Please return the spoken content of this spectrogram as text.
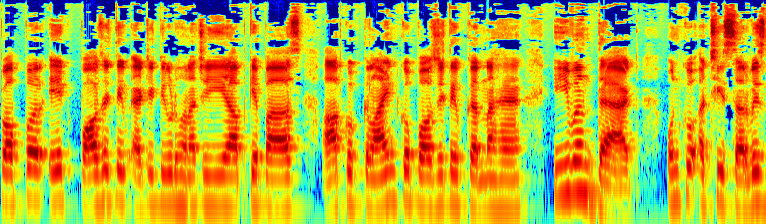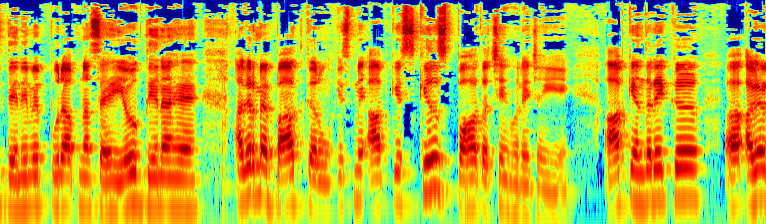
प्रॉपर एक पॉजिटिव एटीट्यूड होना चाहिए आपके पास, आपको क्लाइंट को पॉजिटिव करना है। इवन दैट उनको अच्छी सर्विस देने में पूरा अपना सहयोग देना है। अगर मैं बात करूँ, इसमें आपके स्किल्स बहुत अच्छे होने चाहिए। आपके अंदर एक अगर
